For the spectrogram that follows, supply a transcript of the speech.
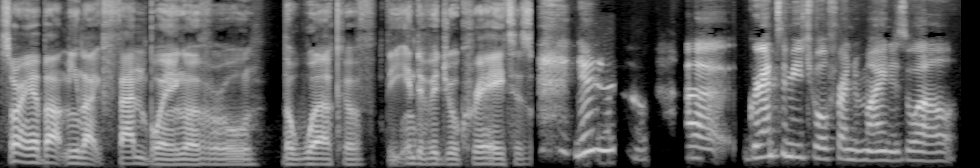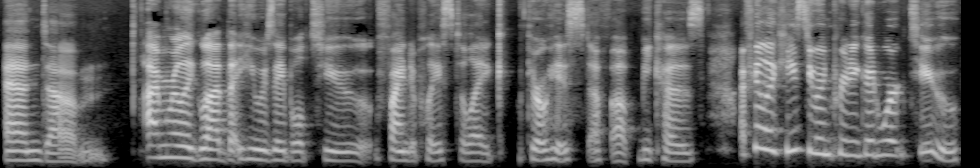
sorry about me like fanboying over all the work of the individual creators. No, no, no. Uh, Grant's a mutual friend of mine as well, and um, I'm really glad that he was able to find a place to like throw his stuff up because I feel like he's doing pretty good work too.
